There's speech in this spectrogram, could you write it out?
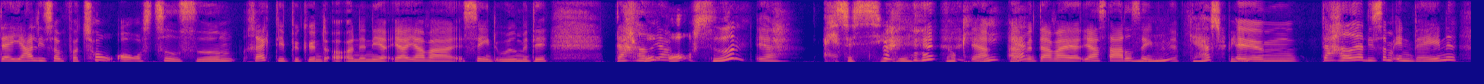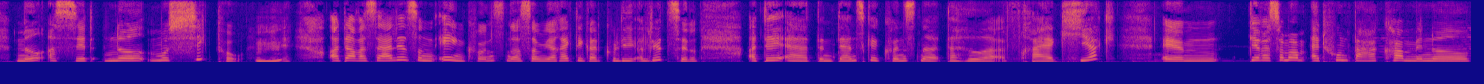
da jeg ligesom for to års tid siden rigtig begyndte at onanere, jeg, jeg var sent ude med det, der To havde jeg... år siden? Ja, Altså, Silje. Okay, ja, ja. ja. men der var jeg, jeg startede sent Mhm. med det. Ja, spændende. Øhm, der havde jeg ligesom en vane med at sætte noget musik på. Mm-hmm. Og der var særligt sådan en kunstner, som jeg rigtig godt kunne lide at lytte til. Og det er den danske kunstner, der hedder Freja Kirk. Øhm, det var som om, at hun bare kom med noget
